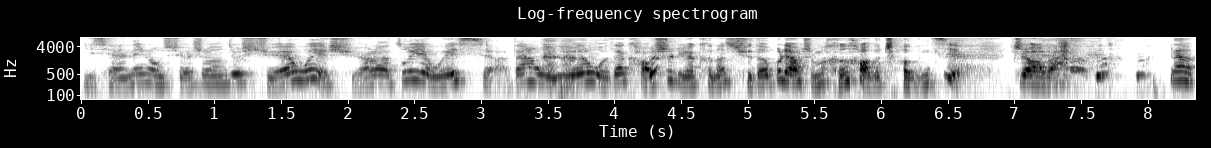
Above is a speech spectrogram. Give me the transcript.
以前那种学生，就学我也学了，作业我也写了，但是我觉得我在考试里面可能取得不了什么很好的成绩，知道吧？那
